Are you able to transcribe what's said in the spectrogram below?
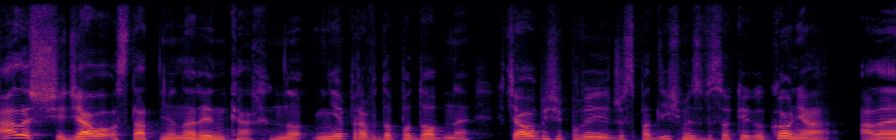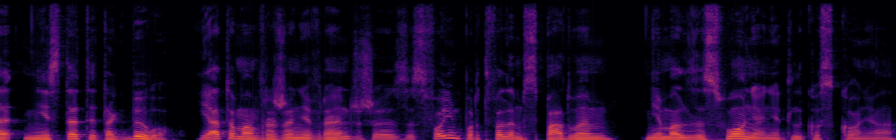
Ależ się działo ostatnio na rynkach. No nieprawdopodobne. Chciałoby się powiedzieć, że spadliśmy z wysokiego konia, ale niestety tak było. Ja to mam wrażenie wręcz, że ze swoim portfelem spadłem niemal ze słonia, nie tylko z konia.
